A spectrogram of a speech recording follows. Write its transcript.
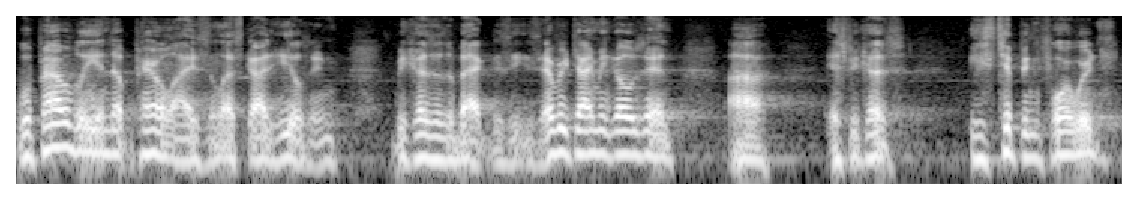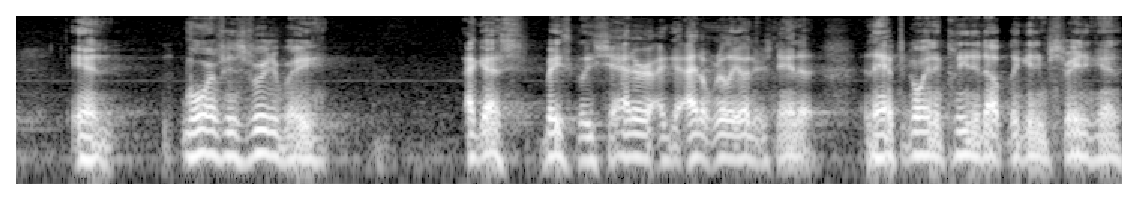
Will probably end up paralyzed unless God heals him because of the back disease. Every time he goes in, uh, it's because he's tipping forward and more of his vertebrae, I guess, basically shatter. I, I don't really understand it. And they have to go in and clean it up. They get him straight again.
